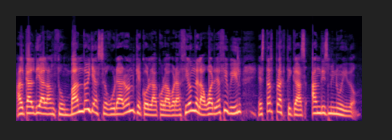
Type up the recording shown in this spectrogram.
Alcaldía lanzó un bando y aseguraron que con la colaboración de la Guardia Civil estas prácticas han disminuido.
